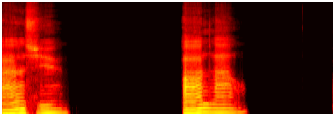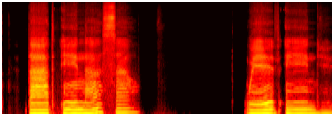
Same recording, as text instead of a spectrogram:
as you allow that inner self within you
